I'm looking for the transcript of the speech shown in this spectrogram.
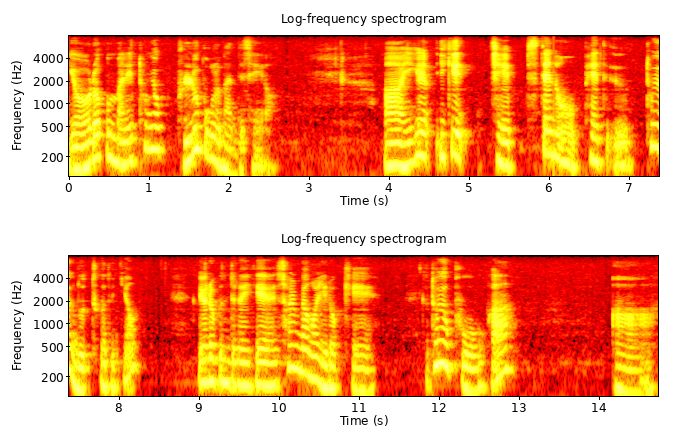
여러분만의 통역 블루북을 만드세요. 아, 이게, 이게 제 스테노 패드 통역 노트거든요. 여러분들에게 설명을 이렇게 그 통역 부호가 아,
